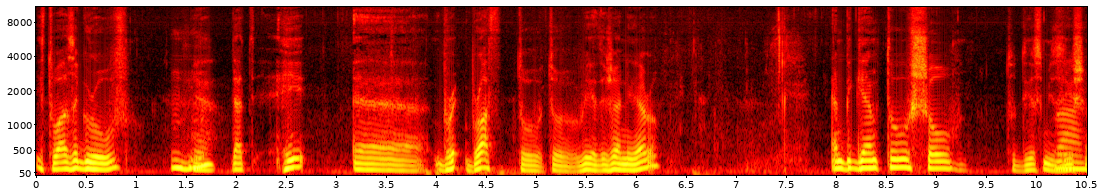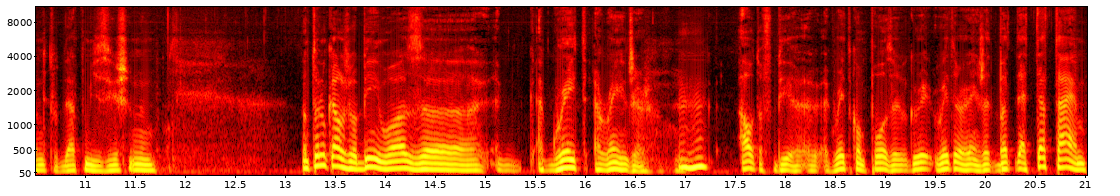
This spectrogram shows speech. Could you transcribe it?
It was a groove Mhm. Yeah. that he uh, br- brought to, to Rio de Janeiro and began to show to this musician, Right. to that musician. Antonio Carlos Jobim was uh, a, a great arranger, Mhm. out of being a, a great composer, a great, great arranger. But at that time,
